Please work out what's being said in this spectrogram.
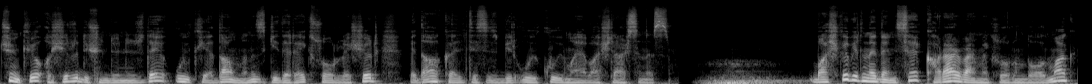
Çünkü aşırı düşündüğünüzde uykuya dalmanız giderek zorlaşır ve daha kalitesiz bir uyku uyumaya başlarsınız. Başka bir neden ise karar vermek zorunda olmak.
